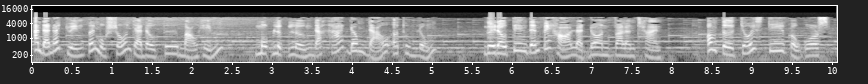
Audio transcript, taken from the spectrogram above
Anh đã nói chuyện với một số nhà đầu tư mạo hiểm, một lực lượng đã khá đông đảo ở thung lũng. Người đầu tiên đến với họ là Don Valentine. Ông từ chối Steve và Walsh,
